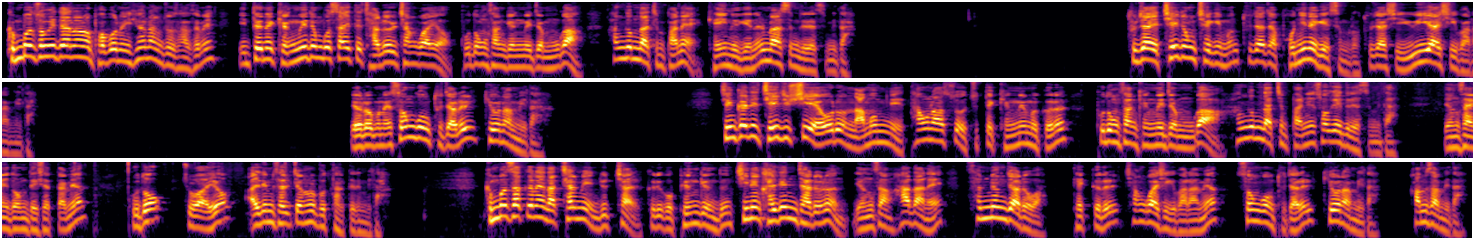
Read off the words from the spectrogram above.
근본 소개자는 법원의 현황조사서 및 인터넷 경매정보 사이트 자료를 참고하여 부동산 경매 전문가 황금 나침판에 개인 의견을 말씀드렸습니다. 투자의 최종 책임은 투자자 본인에게 있으므로 투자 시 유의하시기 바랍니다. 여러분의 성공 투자를 기원합니다. 지금까지 제주시 애호름 남읍리 타운하우스 주택 경매 물건을 부동산 경매 전문가 황금 나침판이 소개해드렸습니다. 영상이 도움되셨다면 구독, 좋아요, 알림 설정을 부탁드립니다. 근본 사건의 낙찰 및 유찰 그리고 변경 등 진행 관련 자료는 영상 하단에 설명 자료와 댓글을 참고하시기 바라며 성공 투자를 기원합니다. 감사합니다.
